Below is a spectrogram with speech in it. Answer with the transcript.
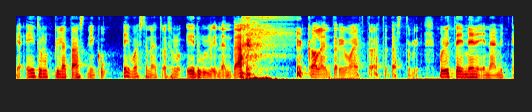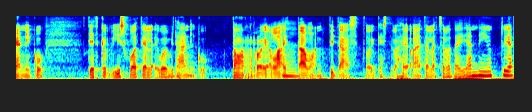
Ja ei tullut kyllä taas, niin kuin, ei voi sanoa, että olisi ollut edullinen tämä kalenterivaihtoehto tästä tuli. Kun nyt ei mene enää mitkään, niin kuin, tiedätkö, viisivuotiaille ei voi mitään niin kuin, tarroja laittaa, mm. vaan pitää sitten oikeasti vähän jo ajatella, että se on jotain jänniä juttuja.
